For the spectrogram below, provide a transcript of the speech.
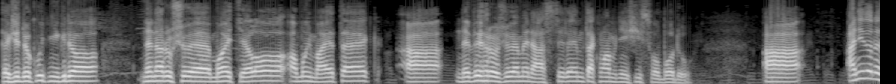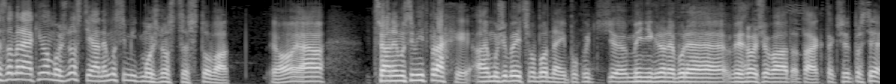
Takže dokud nikdo nenarušuje moje tělo a můj majetek a nevyhrožuje mi násilím, tak mám vnější svobodu. A ani to neznamená, jaký mám možnosti. Já nemusím mít možnost cestovat. Jo? Já třeba nemusím mít prachy, ale můžu být svobodný, pokud mi nikdo nebude vyhrožovat a tak. Takže prostě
